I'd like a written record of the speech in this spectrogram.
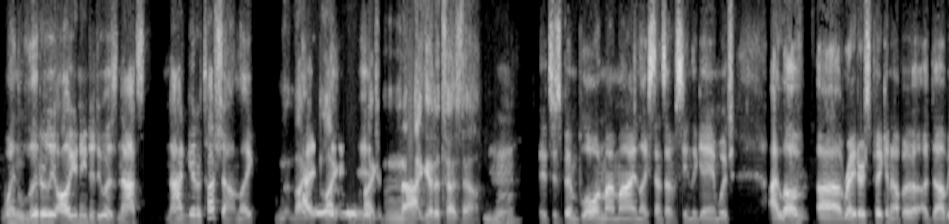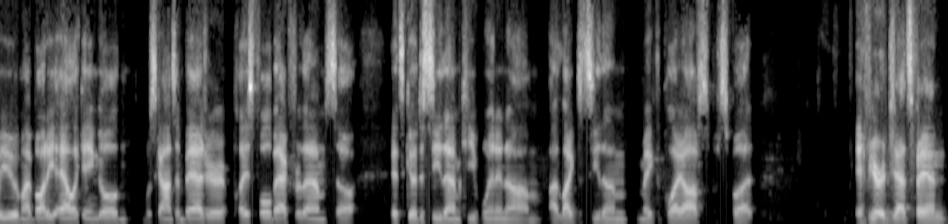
When literally all you need to do is not not get a touchdown. Like, Like I- like it- like not get a touchdown. mhm. it's just been blowing my mind like since I've seen the game. Which I love. Uh, Raiders picking up a, a W. My buddy Alec Ingold, Wisconsin Badger, plays fullback for them, so it's good to see them keep winning. Um, I'd like to see them make the playoffs, but if you're a Jets fan,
